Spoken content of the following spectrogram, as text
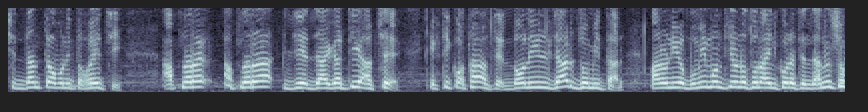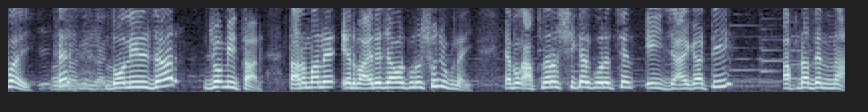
সিদ্ধান্তে অবনীত হয়েছি, আপনারা আপনারা যে জায়গাটি আছে, একটি কথা আছে, দলিল যার জমিতার মাননীয় ভূমিমন্ত্রীও নতুন আইন করেছেন, জানেন সবাই? হ্যাঁ? দলিল যার জমিতার তার। মানে এর বাইরে যাওয়ার কোনো সুযোগ নাই। এবং আপনারা স্বীকার করেছেন, এই জায়গাটি আপনাদের না।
